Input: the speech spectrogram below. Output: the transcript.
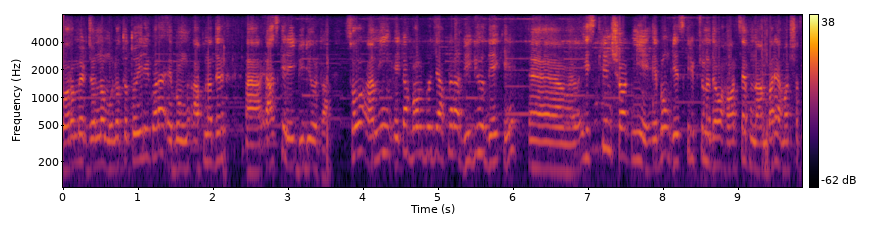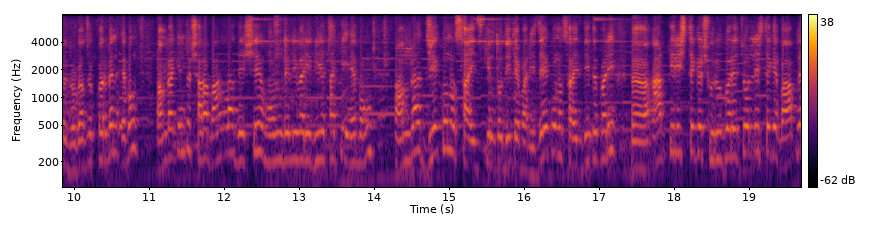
গরমের জন্য মূলত তৈরি করা এবং আপনাদের আজকের এই ভিডিওটা। সো আমি এটা বলব যে আপনারা ভিডিও দেখে স্ক্রিনশট নিয়ে এবং ডেসক্রিপশনে দেওয়া হোয়াটসঅ্যাপ নাম্বারে আমার সাথে যোগাযোগ করবেন এবং আমরা কিন্তু সারা বাংলাদেশে হোম ডেলিভারি দিয়ে থাকি এবং আমরা যে কোনো সাইজ কিন্তু দিতে পারি, যে কোনো সাইজ দিতে পারি আটত্রিশ থেকে শুরু করে চল্লিশ থেকে বা আপনি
